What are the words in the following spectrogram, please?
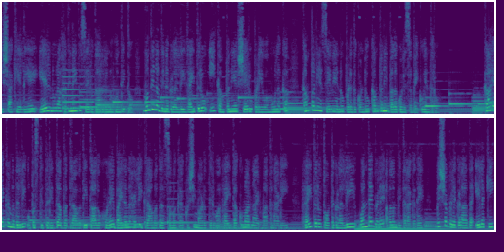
ಈ ಶಾಖೆಯಲ್ಲಿಯೇ ಏಳುನೂರ ಹದಿನೈದು ಷೇರುದಾರರನ್ನು ಹೊಂದಿದ್ದು, ಮುಂದಿನ ದಿನಗಳಲ್ಲಿ ರೈತರು ಈ ಕಂಪನಿಯ ಷೇರು ಪಡೆಯುವ ಮೂಲಕ ಕಂಪನಿಯ ಸೇವೆಯನ್ನು ಪಡೆದುಕೊಂಡು ಕಂಪನಿ ಬಲಗೊಳಿಸಬೇಕು ಎಂದರು. ಕಾರ್ಯಕ್ರಮದಲ್ಲಿ ಉಪಸ್ಥಿತರಿದ್ದ ಭದ್ರಾವತಿ ತಾಲೂಕು ಹೊಳೆ ಬೈರನಹಳ್ಳಿ ಗ್ರಾಮದ ಸಮಗ್ರ ಕೃಷಿ ಮಾಡುತ್ತಿರುವ ರೈತ ಕುಮಾರ್ ನಾಯ್ಡ್ ಮಾತನಾಡಿ, ರೈತರು ತೋಟಗಳಲ್ಲಿ ಒಂದೇ ಬೆಳೆ ಅವಲಂಬಿತರಾಗದೆ ಮಿಶ್ರ ಬೆಳೆಗಳಾದ ಏಲಕ್ಕಿ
